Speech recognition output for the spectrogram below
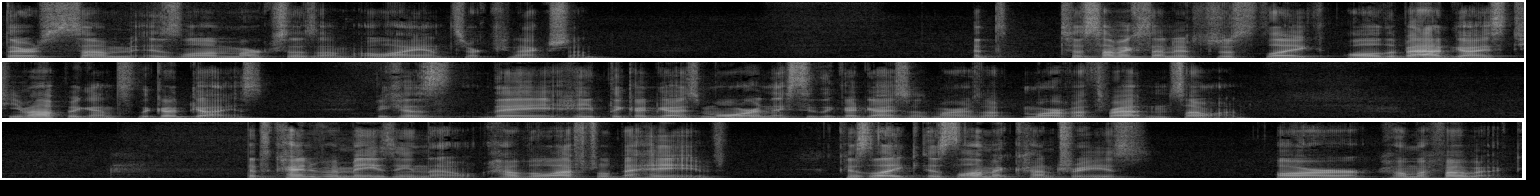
There's some Islam Marxism alliance or connection. To some extent, it's just like all the bad guys team up against the good guys because they hate the good guys more and they see the good guys as more, as a, more of a threat and so on. It's kind of amazing though how the left will behave, because like Islamic countries are homophobic.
